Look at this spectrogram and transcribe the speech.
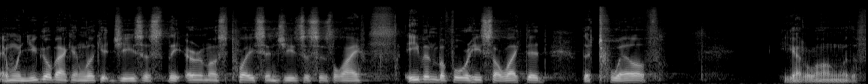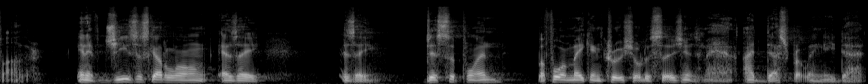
And when you go back and look at Jesus, the innermost place in Jesus' life, even before he selected the 12, he got along with the Father. And if Jesus got along as a as a discipline before making crucial decisions, man, I desperately need that.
